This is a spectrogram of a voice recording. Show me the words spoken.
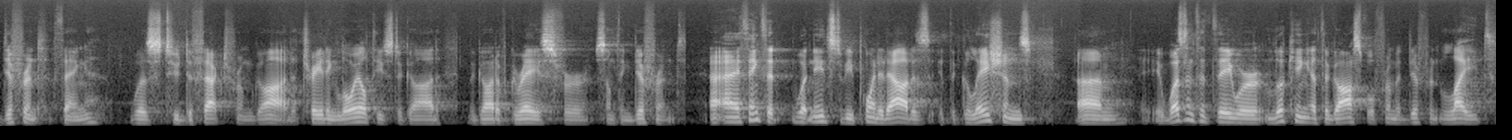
different thing, was to defect from God, trading loyalties to God, the God of grace, for something different. And I think that what needs to be pointed out is the Galatians, um, it wasn't that they were looking at the gospel from a different light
